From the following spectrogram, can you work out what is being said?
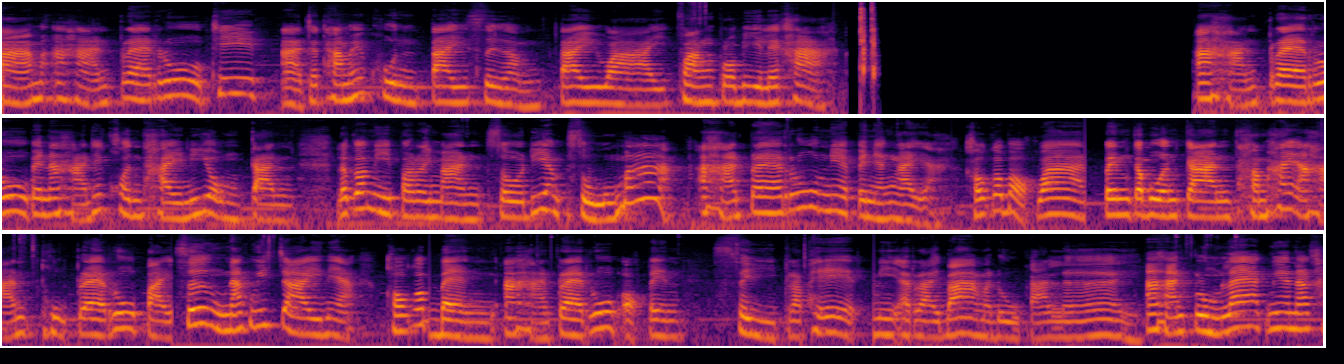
3. อาหารแปรรูปที่อาจจะทำให้คุณไตเสื่อม ไตวาย ฟังโปรบีเลยค่ะ อาหารแปรรูปเป็นอาหารที่คนไทยนิยมกัน แล้วก็มีปริมาณโซเดียมสูงมาก อาหารแปรรูปเนี่ยเป็นยังไงอะ่ะเขาก็บอกว่าเป็นกระบวนการทำให้อาหารถูกแปรรูปไป ซึ่งนักวิจัยเนี่ยเขาก็แบ่งอาหารแปรรูปออกเป็น 4 ประเภท มีอะไรบ้างมาดูกันเลย อาหารกลุ่มแรกเนี่ยนะค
